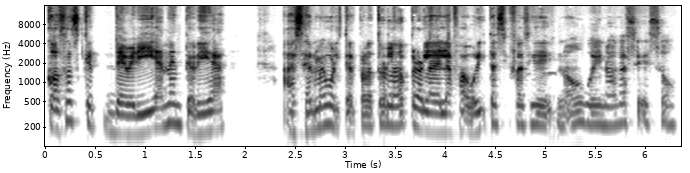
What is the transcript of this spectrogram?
cosas que deberían en teoría hacerme voltear para otro lado, pero la de la favorita sí fue así de, no, güey, no hagas eso.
